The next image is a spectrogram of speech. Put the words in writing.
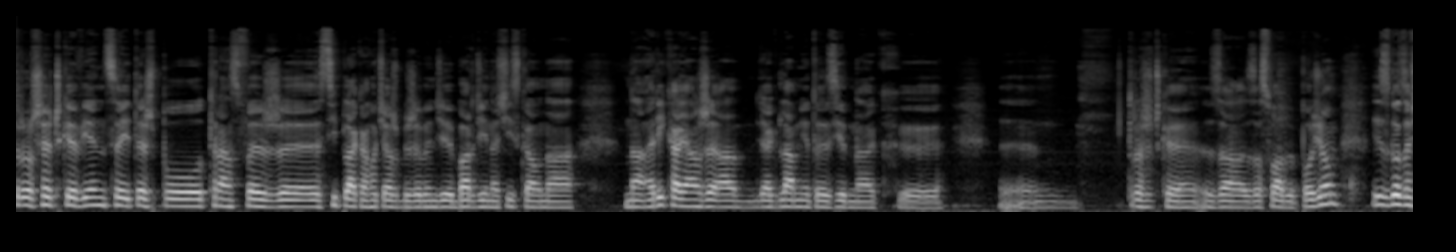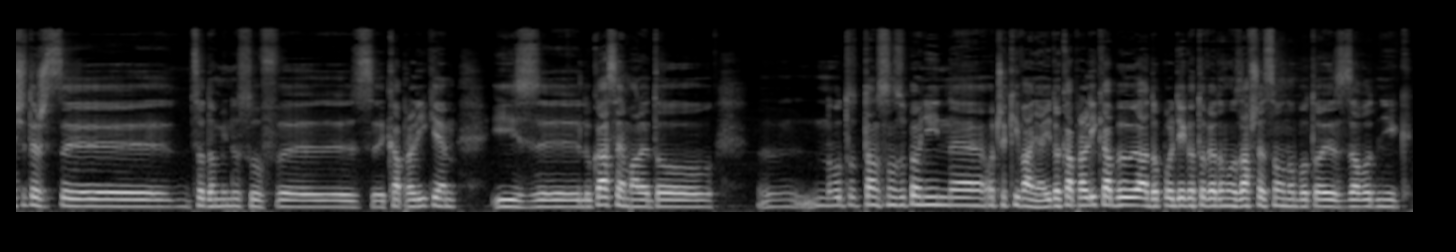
troszeczkę więcej też po transferze Siplaka chociażby, że będzie bardziej naciskał na, na Erika Janże, a jak dla mnie to jest jednak y, y, troszeczkę za, za słaby poziom. I zgodzę się też z, y, co do minusów y, z Kapralikiem i z Lukasem, ale to y, no bo to tam są zupełnie inne oczekiwania. I do Kapralika były, a do Poldiego to wiadomo zawsze są, no bo to jest zawodnik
